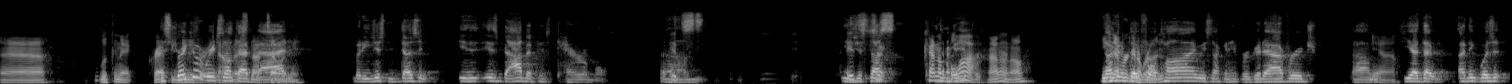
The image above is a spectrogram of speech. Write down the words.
uh looking at crappy strikeout news right rate's not that telling bad. but he just doesn't. His, BABIP is terrible. Um, It's it's just just, not. kind of not blah. I don't know. He's not never going to play full time. He's not going to hit for a good average. Um, Yeah. He had that. I think was it.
